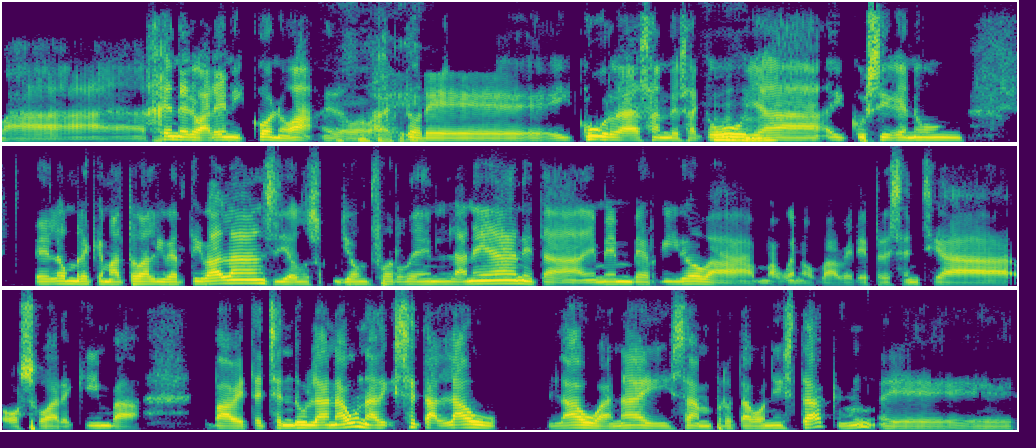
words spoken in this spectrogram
ba, generoaren ikonoa, edo bai. aktore ikurra esan dezakegu, ja ikusi genuen el hombre que mató a Liberty Balance, John, John Forden lanean, eta hemen bergiro, ba, ba, bueno, ba, bere presentzia osoarekin, ba, ba, betetzen du lan hau, zeta lau, lau anai izan protagonistak, e,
